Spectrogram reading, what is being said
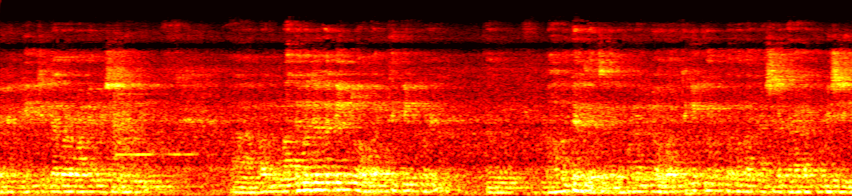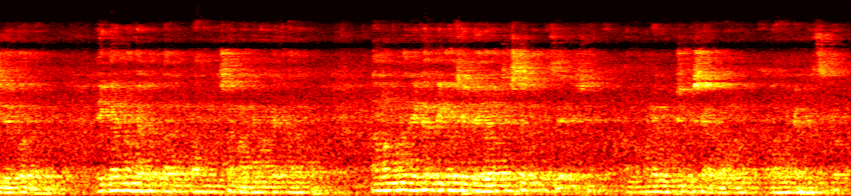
অনেক দিক চিন্তা করার অনেক বেশি একটু ওভার থিঙ্কিং করে ভালো খেলতে যখন আপনি ওভার থিঙ্কিং করবেন তখন আপনার সাথে খারাপ খুবই এনজয় করবেন এই কারণে হয়তো তাদের পারফরমেন্সটা মাঝে মাঝে খারাপ হয়। আমার মনে হয় এখান থেকে সে বেরোবার চেষ্টা করতেছে আমার মনে হয় ভবিষ্যতে সে আরও ভালো ভালো ক্যাপ্টেন্সি করবে।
